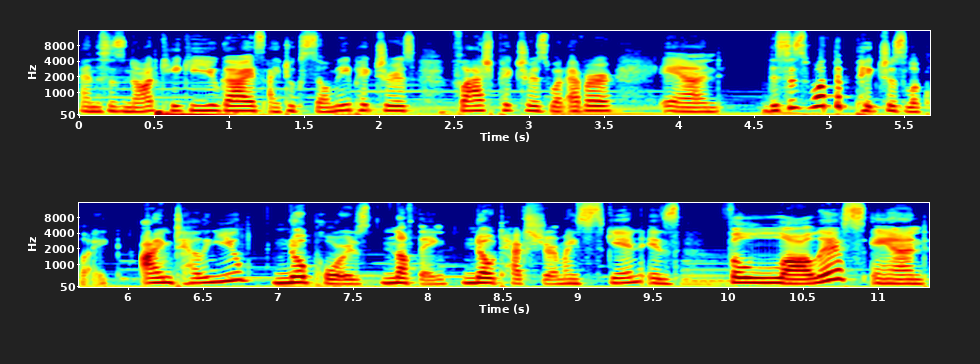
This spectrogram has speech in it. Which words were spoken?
And this is not cakey, you guys. I took so many pictures, flash pictures, whatever. And this is what the pictures look like. I'm telling you, no pores, nothing, no texture. My skin is flawless and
